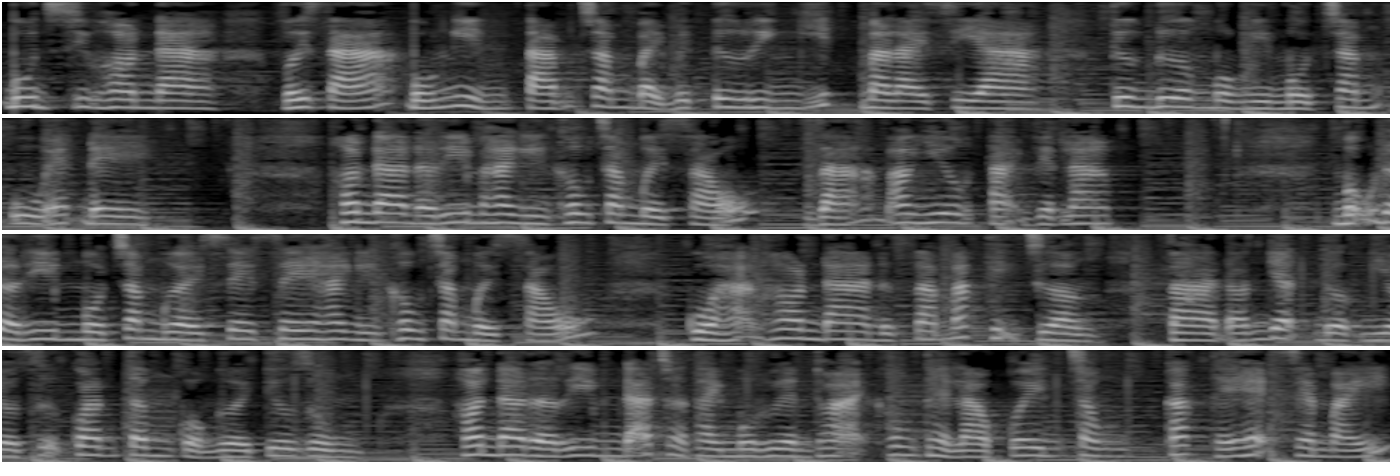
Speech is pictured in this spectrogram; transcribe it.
Bunsil Honda với giá 4.874 ringgit Malaysia, tương đương 1.100 USD. Honda Dream 2016 giá bao nhiêu tại Việt Nam? Mẫu Dream 110cc 2016 của hãng Honda được ra mắt thị trường và đón nhận được nhiều sự quan tâm của người tiêu dùng. Honda Dream đã trở thành một huyền thoại không thể nào quên trong các thế hệ xe máy.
